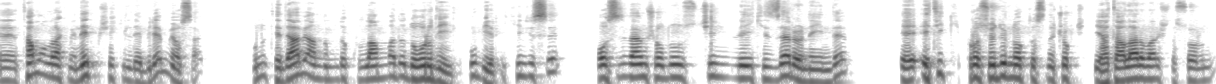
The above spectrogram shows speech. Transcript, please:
e, tam olarak ve net bir şekilde bilemiyorsak bunu tedavi anlamında kullanma da doğru değil. Bu bir. İkincisi o sizin vermiş olduğunuz Çinli ikizler örneğinde e, etik prosedür noktasında çok ciddi hatalar var. İşte sorun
